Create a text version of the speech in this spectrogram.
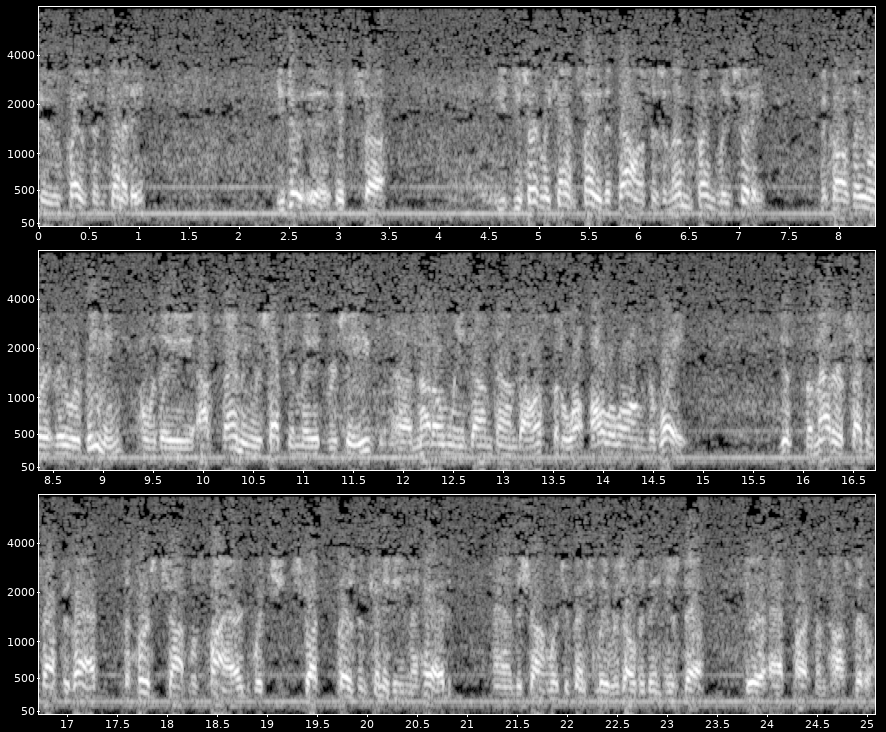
to President Kennedy, "You do it's you, you certainly can't say that Dallas is an unfriendly city." because they were they were beaming over the outstanding reception they had received, uh, not only in downtown Dallas but all along the way. Just a matter of seconds after that, the first shot was fired, which struck President Kennedy in the head, and the shot which eventually resulted in his death here at Parkland Hospital.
